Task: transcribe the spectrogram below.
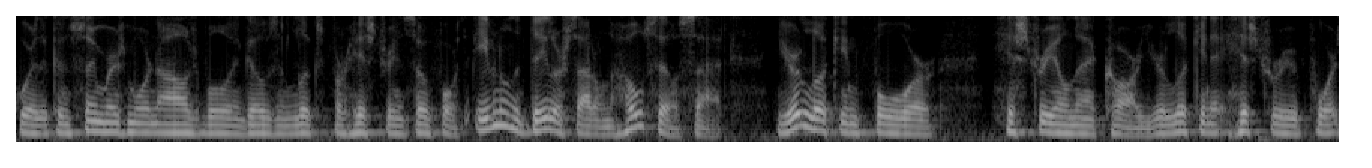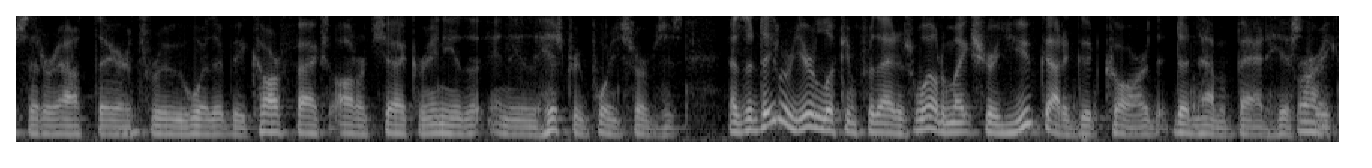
where the consumer is more knowledgeable and goes and looks for history and so forth, even on the dealer side, on the wholesale side, you're looking for history on that car. You're looking at history reports that are out there through whether it be Carfax, AutoCheck, or any of the any of the history reporting services. As a dealer, you're looking for that as well to make sure you've got a good car that doesn't have a bad history, Right.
